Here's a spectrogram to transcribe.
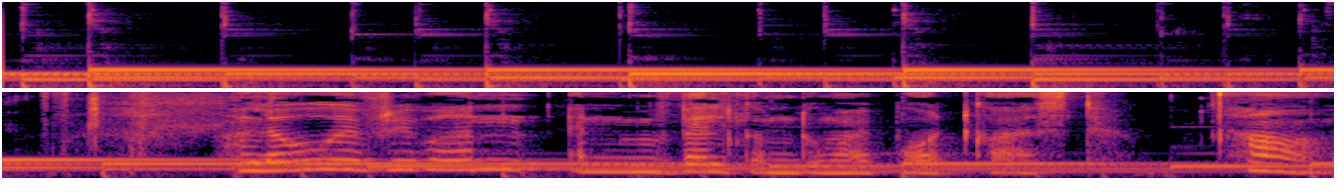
Hello everyone and welcome to my podcast हाँ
